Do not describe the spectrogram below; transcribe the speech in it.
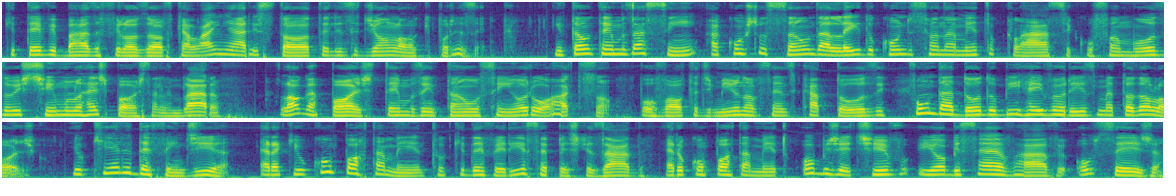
que teve base filosófica lá em Aristóteles e John Locke, por exemplo. Então temos assim a construção da lei do condicionamento clássico, o famoso estímulo-resposta, lembraram? Logo após, temos então o Sr. Watson, por volta de 1914, fundador do behaviorismo metodológico. E o que ele defendia era que o comportamento que deveria ser pesquisado era o comportamento objetivo e observável, ou seja,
